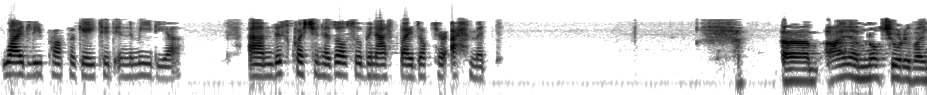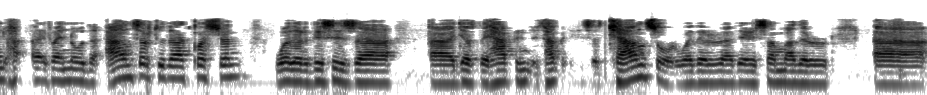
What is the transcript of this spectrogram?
widely propagated in the media. Um, this question has also been asked by Dr. Ahmed. Um, I am not sure if I if I know the answer to that question whether this is uh, uh, just they happen, it's, happen, it's a chance or whether uh, there is some other uh,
